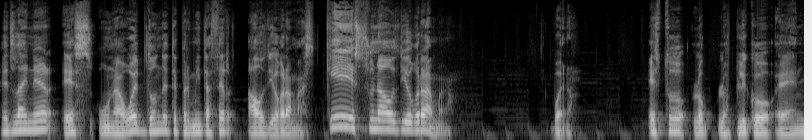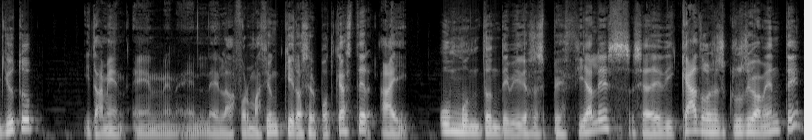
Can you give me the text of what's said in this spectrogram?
Headliner es una web donde te permite hacer audiogramas. ¿Qué es un audiograma? Bueno, esto lo, explico en YouTube y también en, la formación Quiero ser podcaster. Hay un montón de vídeos especiales, o sea, dedicados exclusivamente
